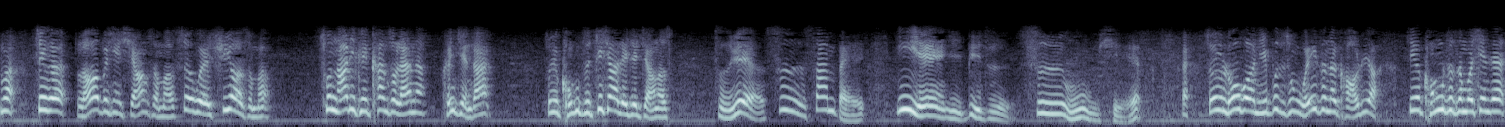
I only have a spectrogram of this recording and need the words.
那么这个老百姓想什么？社会需要什么？从哪里可以看出来呢？很简单。所以孔子接下来就讲了：“子曰，诗三百，一言以蔽之，诗无邪。”哎，所以如果你不是从为政的考虑啊，这个孔子怎么现在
